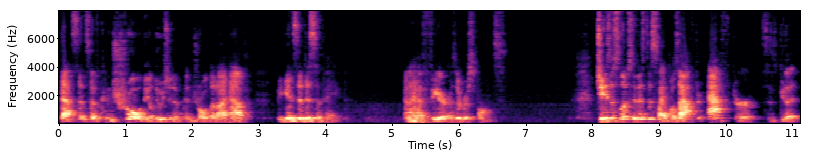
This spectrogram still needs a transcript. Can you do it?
that sense of control, the illusion of control that I have, begins to dissipate. And I have fear as a response. Jesus looks at his disciples after, after, this is good,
